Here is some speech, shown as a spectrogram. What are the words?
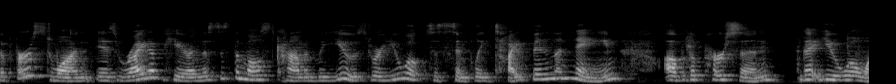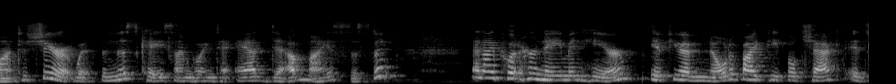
The first one is right up here, and this is the most commonly used, where you will just simply type in the name of the person that you will want to share it with. In this case, I'm going to add Deb, my assistant, and I put her name in here. If you have notified people checked, it's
